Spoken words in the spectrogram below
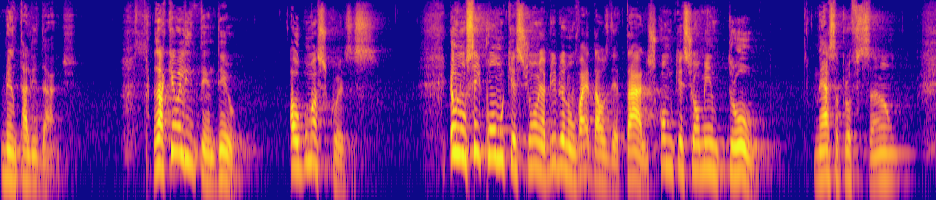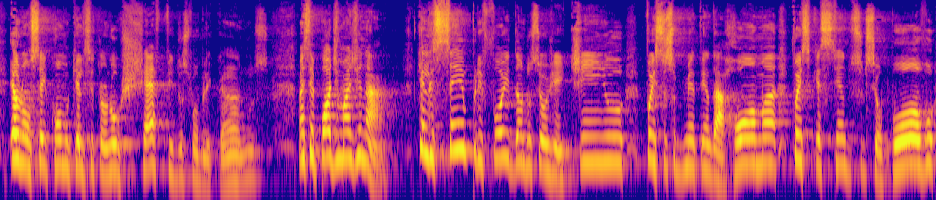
mentalidade. Zaqueu ele entendeu algumas coisas. Eu não sei como que esse homem, a Bíblia não vai dar os detalhes, como que esse homem entrou nessa profissão. Eu não sei como que ele se tornou chefe dos publicanos, mas você pode imaginar que ele sempre foi dando o seu jeitinho, foi se submetendo a Roma, foi esquecendo do seu povo.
